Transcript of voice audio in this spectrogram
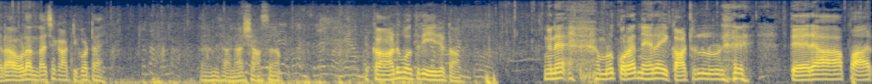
എടാ അവൾ എന്താ വെച്ചാൽ കാട്ടിക്കോട്ടെ? അനാശാസനം. കാട് പോലത്തെ ഏരിയ കേട്ടോ. അങ്ങനെ നമ്മൾ കുറേ നേരമായി കാട്ടിലൂടെ തേരാ പാര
